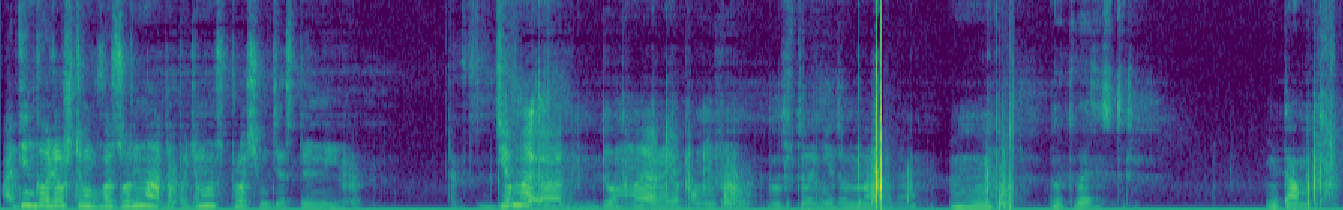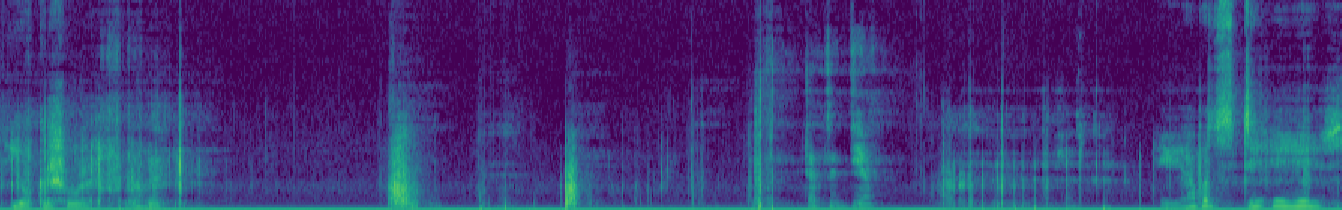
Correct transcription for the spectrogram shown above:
Один говорил, что ему вазон надо. Пойдем спросим, где остальные. Так, где мэ- э, дом мэра? Я помню, ну, что не дом мэра, да? Угу. Вот в этой стороне. Там его крыша уже видно. Так, ты где? Я вот здесь.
